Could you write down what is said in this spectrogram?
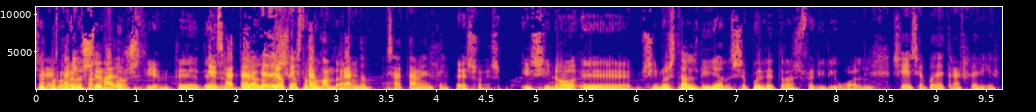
para estar informado. consciente de, exactamente de, lo que, está comprando, exactamente. Eso es. Y si no, eh, si no está al día, se puede transferir igual. Sí, se puede transferir.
